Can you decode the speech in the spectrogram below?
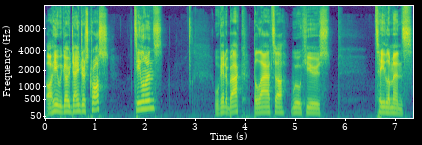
Oh, here we go. Dangerous cross. Tielemans. We'll get it back. Balanta, Will Hughes, Tielemans.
